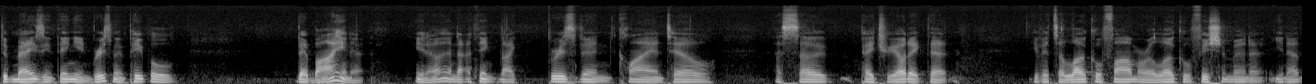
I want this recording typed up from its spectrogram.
the amazing thing in Brisbane, people they're buying it, you know. And I think like Brisbane clientele are so patriotic that if it's a local farmer or a local fisherman, uh, you know,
